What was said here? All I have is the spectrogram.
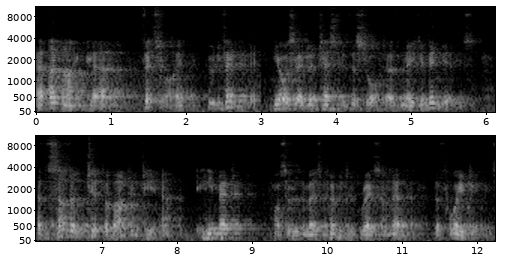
Uh, unlike uh, Fitzroy, who defended it. He also detested the slaughter of native Indians. At the southern tip of Argentina, he met possibly the most primitive race on earth, the Fuegians.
